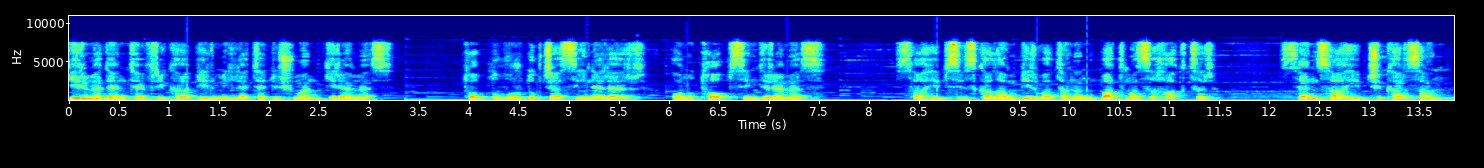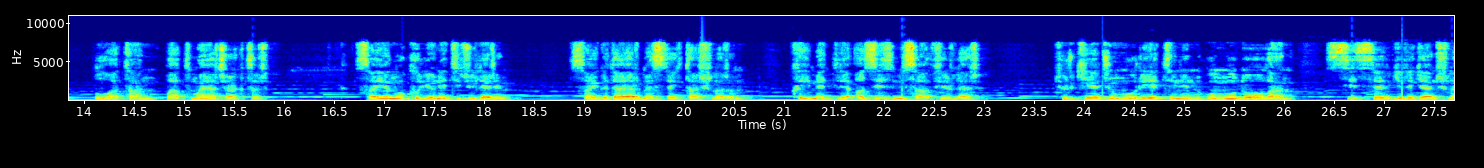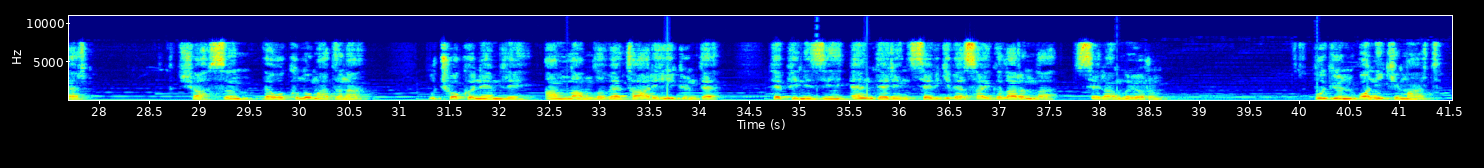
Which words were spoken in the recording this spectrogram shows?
Girmeden tefrika bir millete düşman giremez. Toplu vurdukça sineler onu top sindiremez. Sahipsiz kalan bir vatanın batması haktır. Sen sahip çıkarsan bu vatan batmayacaktır. Sayın okul yöneticilerim, saygıdeğer meslektaşlarım, kıymetli aziz misafirler, Türkiye Cumhuriyeti'nin umudu olan siz sevgili gençler, şahsım ve okulum adına bu çok önemli, anlamlı ve tarihi günde hepinizi en derin sevgi ve saygılarımla selamlıyorum. Bugün 12 Mart,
